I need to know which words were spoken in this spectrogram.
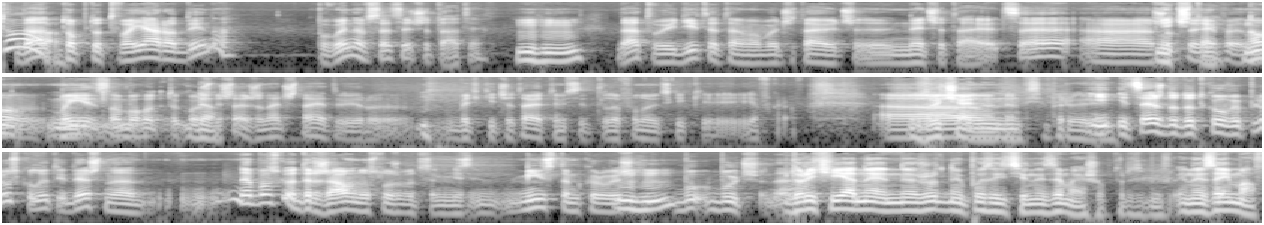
Да? Тобто твоя родина повинна все це читати. Угу. Да, твої діти там або читають, чи не читають. Це а, Не. Це, не, Ну, ну, мої, слава Богу, також да. не читають, жена читає, твої ро- батьки читають, там всі телефонують, скільки я вкрав. А, Звичайно, так, всі і, перевіряють. і це ж додатковий плюс, коли ти йдеш на не обов'язково державну службу, це містом керуєш, бу- будь-що. Да? До речі, я не, не жодної позиції не займаю, щоб ти розумів. І не займав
